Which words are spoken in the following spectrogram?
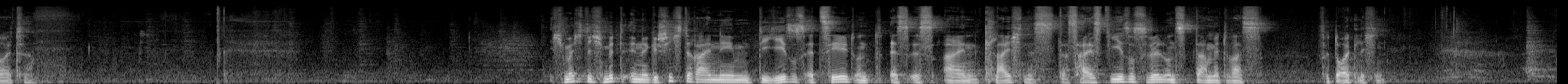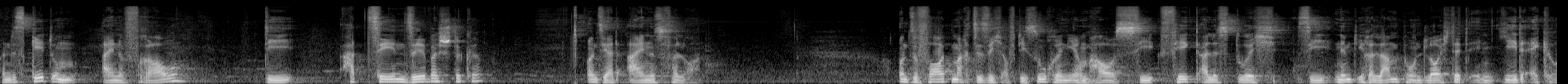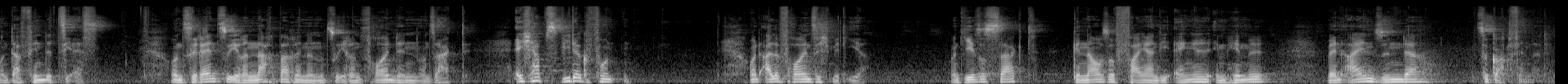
Leute. Ich möchte dich mit in eine Geschichte reinnehmen, die Jesus erzählt und es ist ein Gleichnis. Das heißt, Jesus will uns damit was verdeutlichen. Und es geht um eine Frau, die hat zehn Silberstücke und sie hat eines verloren. Und sofort macht sie sich auf die Suche in ihrem Haus. Sie fegt alles durch. Sie nimmt ihre Lampe und leuchtet in jede Ecke und da findet sie es. Und sie rennt zu ihren Nachbarinnen und zu ihren Freundinnen und sagt, ich hab's wiedergefunden. Und alle freuen sich mit ihr. Und Jesus sagt, genauso feiern die Engel im Himmel, wenn ein Sünder zu Gott findet.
